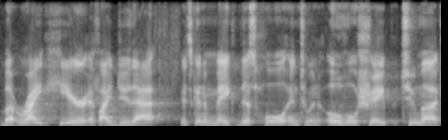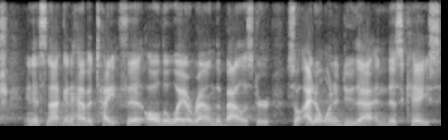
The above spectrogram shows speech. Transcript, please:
But right here, if I do that, it's gonna make this hole into an oval shape too much and it's not gonna have a tight fit all the way around the baluster. So I don't wanna do that in this case.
